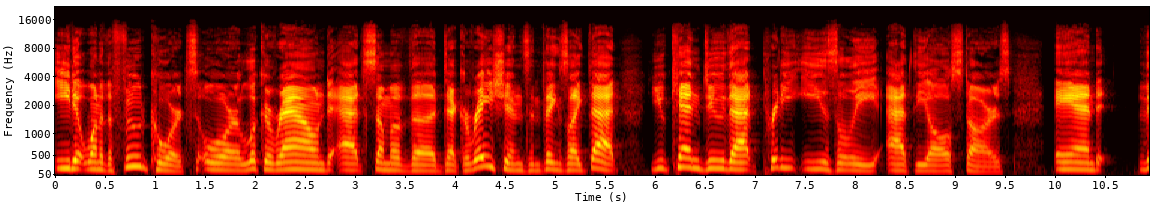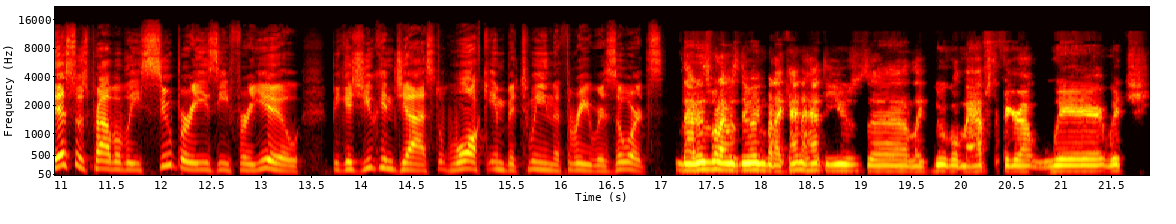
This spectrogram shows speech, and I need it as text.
eat at one of the food courts or look around at some of the decorations and things like that, you can do that pretty easily at the All Stars. And this was probably super easy for you because you can just walk in between the three resorts. That is what I was doing, but I kind of had to use uh, like Google Maps to figure out where which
